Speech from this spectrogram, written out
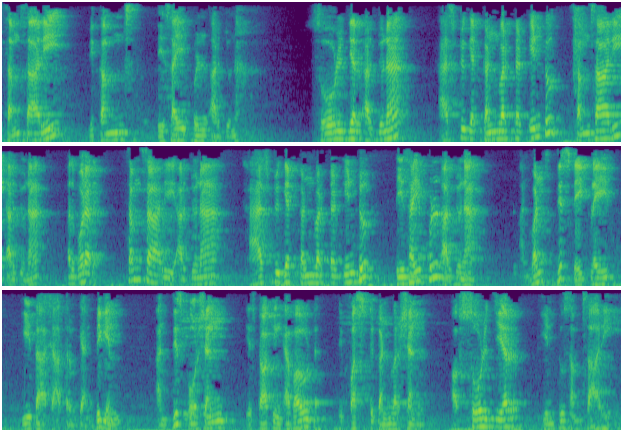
Samsari becomes disciple Arjuna. Soldier Arjuna has to get converted into samsari Arjuna. Adu. Samsari Arjuna has to get converted into disciple Arjuna. And once this take place, Gita Shastram can begin. And this portion is talking about the first conversion of soldier into samsari.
